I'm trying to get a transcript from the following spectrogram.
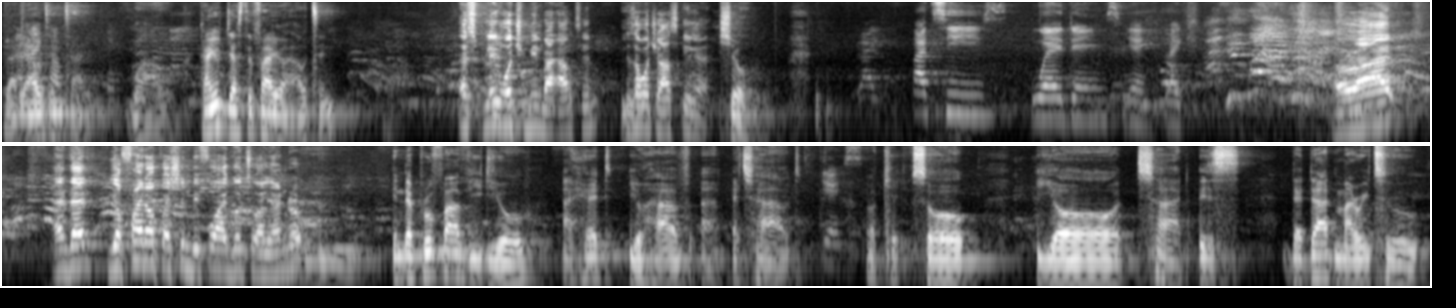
You are the I like outing outing, type. Wow. Can you justify your outing? explain what you mean by outing. Is that what you're asking her? Sure. Like parties, weddings, yeah, like All right. And then your final question before I go to Alejandro. In the profile video, I heard you have um, a child. yes. Okay, so your child is the dad married to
